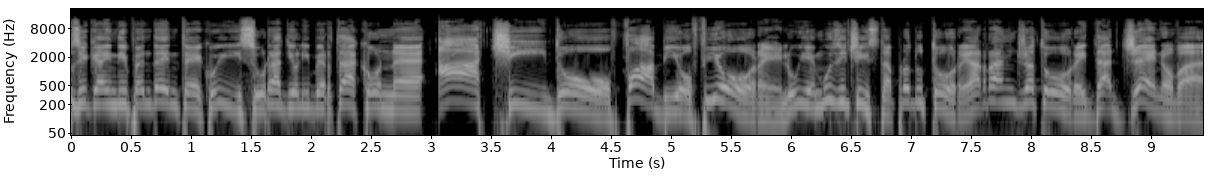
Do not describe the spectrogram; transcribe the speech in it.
musica indipendente qui su Radio Libertà con eh, A Acido Fabio Fiore, lui è musicista, produttore, arrangiatore da Genova.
